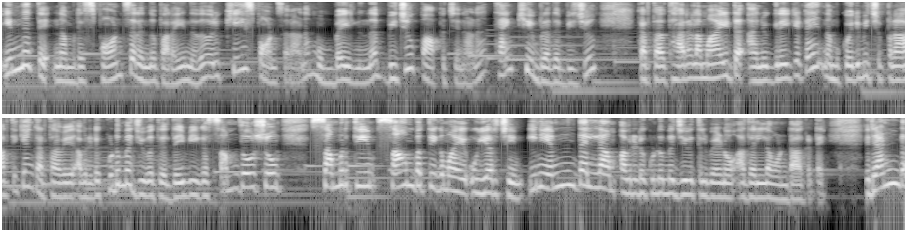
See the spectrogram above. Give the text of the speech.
ഇന്നത്തെ നമ്മുടെ സ്പോൺസർ എന്ന് പറയുന്നത് ഒരു കീ സ്പോൺസറാണ് മുംബൈയിൽ നിന്ന് ബിജു പാപ്പച്ചനാണ്. Thank you brother Biju. കർത്താവ് ധാരാളമായിട്ട് അനുഗ്രഹിക്കട്ടെ. നമുക്ക് ഒരുമിച്ച് പ്രാർത്ഥിക്കാം. കർത്താവ് അവരുടെ കുടുംബജീവിതത്തിൽ ദൈവിക സന്തോഷവും സമൃദ്ധിയും സാമ്പത്തികമായ ഉയർച്ചയും ഇനി എന്തെല്ലാം അവരുടെ കുടുംബജീവിതത്തിൽ വേണോ അതെല്ലാം ഉണ്ടാകട്ടെ. രണ്ട്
